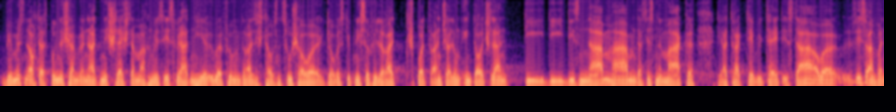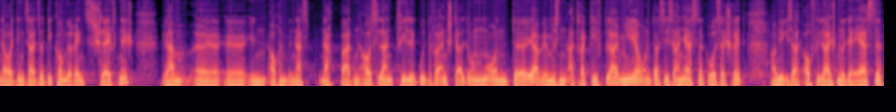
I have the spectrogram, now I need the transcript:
Wir müssen auch das Bundeschampionat nicht schlechter machen, wie es ist. Wir hatten hier über 35.000 Zuschauer. Ich glaube, es gibt nicht so viele Reitsportveranstaltungen in Deutschland, die, die diesen Namen haben. Das ist eine Marke. Die Attraktivität ist da, aber es ist einfach in der heutigen Zeit so, die Konkurrenz schläft nicht. Wir haben äh, äh in, auch im benachbarten Ausland viele gute Veranstaltungen und äh, ja, wir müssen attraktiv bleiben hier und das ist ein erster großer Schritt. Aber wie gesagt, auch vielleicht nur der erste.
